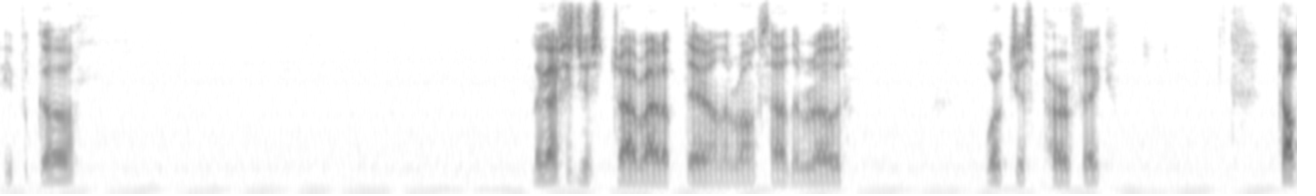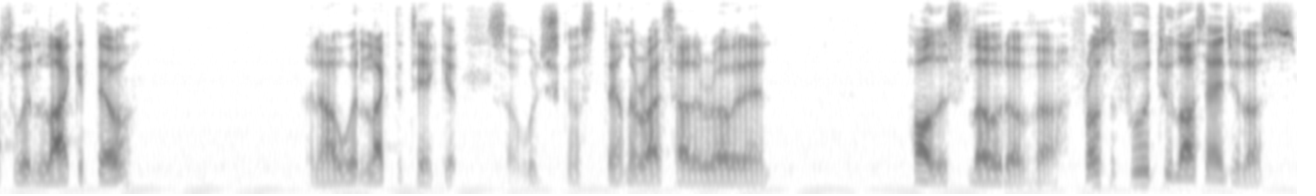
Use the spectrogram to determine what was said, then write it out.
People go. Should just drive right up there on the wrong side of the road. Work just perfect. Cops wouldn't like it though. And I wouldn't like to take it. So we're just gonna stay on the right side of the road and haul this load of uh, frozen food to Los Angeles.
